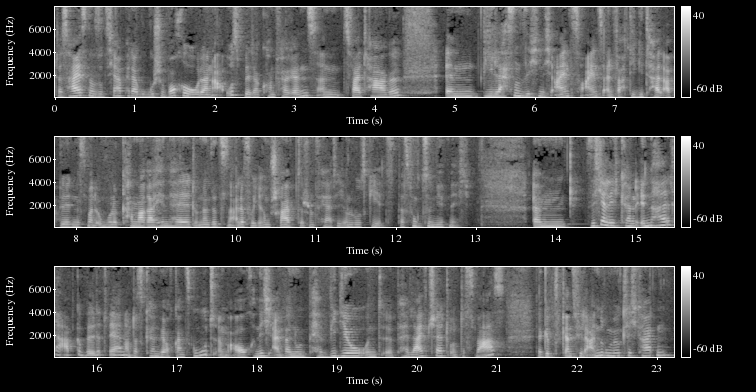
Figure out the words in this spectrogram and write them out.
Das heißt, eine sozialpädagogische Woche oder eine Ausbilderkonferenz an zwei Tage, ähm, die lassen sich nicht eins zu eins einfach digital abbilden, dass man irgendwo eine Kamera hinhält und dann sitzen alle vor ihrem Schreibtisch und fertig und los geht's. Das funktioniert nicht. Ähm, sicherlich können Inhalte abgebildet werden und das können wir auch ganz gut. Ähm, auch nicht einfach nur per Video und äh, per Live-Chat und das war's. Da gibt es ganz viele andere Möglichkeiten.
